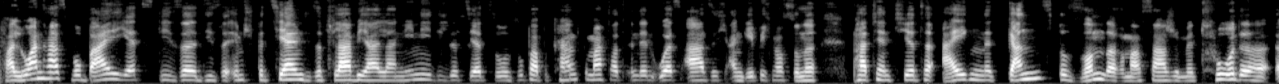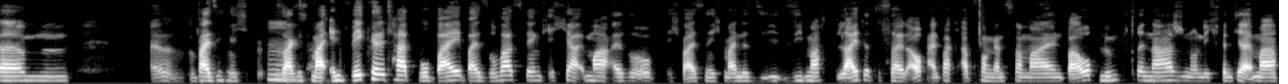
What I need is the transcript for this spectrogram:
verloren hast, wobei jetzt diese, diese im Speziellen, diese Flavia Lanini, die das jetzt so super bekannt gemacht hat in den USA, sich angeblich noch so eine patentierte eigene, ganz besondere Massagemethode, ähm, äh, weiß ich nicht, Hm. sage ich mal, entwickelt hat. Wobei bei sowas denke ich ja immer, also ich weiß nicht, ich meine, sie, sie macht, leitet es halt auch einfach ab von ganz normalen Bauch-Lymphdrainagen und ich finde ja immer,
